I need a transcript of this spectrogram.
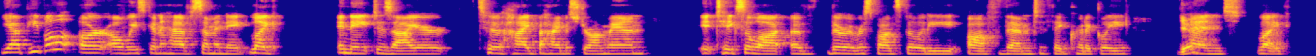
Yeah, people are always going to have some innate, like, innate desire to hide behind a strong man. It takes a lot of the responsibility off them to think critically yeah and, like,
